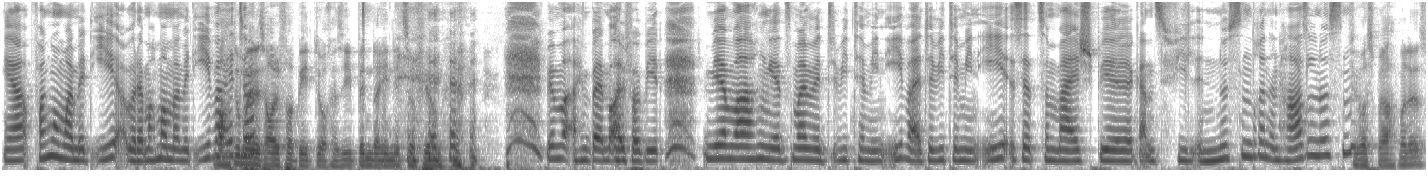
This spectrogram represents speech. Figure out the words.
Ja, fangen wir mal mit E, oder machen wir mal mit E Mach du mal weiter. das Alphabet durch. Also ich bin da eh nicht so firm. Wir machen beim Alphabet. Wir machen jetzt mal mit Vitamin E weiter. Vitamin E ist ja zum Beispiel ganz viel in Nüssen drin, in Haselnüssen. Für was braucht man das?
